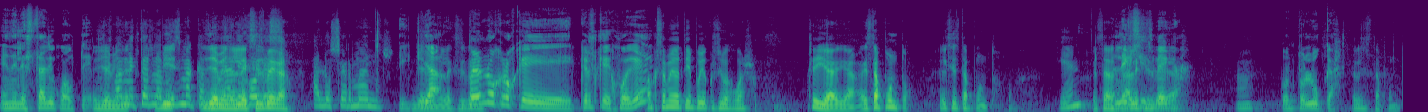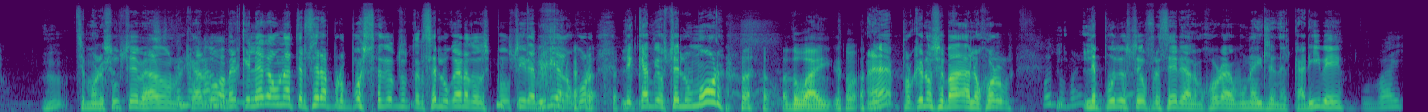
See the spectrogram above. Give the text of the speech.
en el Estadio Cuauhtémoc. Va a meter la vi- misma ya cantidad viene de Alexis goles Vega. a los hermanos. Y Ya ya- viene Alexis pero Vega. no creo que... ¿Crees que juegue? Aunque sea medio tiempo, yo creo que sí va a jugar. Sí, ya, ya. Está a punto. Él sí está a punto. ¿Quién? Está Alexis, Vega, Ah. con Toluca. Él sí está a punto. ¿Mm? Se molestó usted, ¿verdad, don Ricardo? A ver, que le haga una tercera propuesta de otro tercer lugar a donde pueda usted ir a vivir. A lo mejor le cambia usted el humor. A Dubái. ¿eh? ¿Por qué no se va? A lo mejor le puede usted ofrecer a lo mejor a una isla en el Caribe. Dubái.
